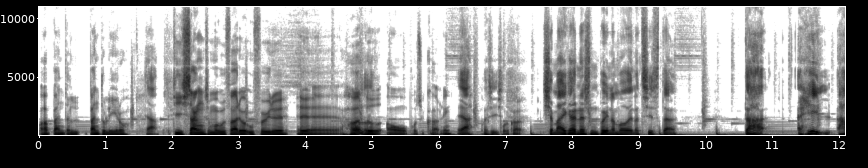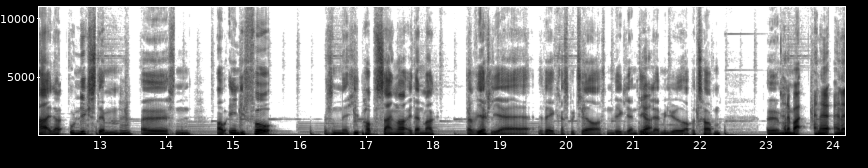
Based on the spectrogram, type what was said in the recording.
og Bandol- Bandolero. Ja, De sange, som var udført, det var Ufødte, øh, Holdet og Protokol, ikke? ja præcis. Protokol. Jamaica er sådan på en eller anden måde en artist, der, der er helt, har en unik stemme, mm. øh, sådan, og egentlig få sådan, øh, hip-hop sanger i Danmark, der virkelig er jeg ved ikke, respekteret og sådan, virkelig er en del ja. af miljøet og på toppen. Um, Han er bare, han er, han er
